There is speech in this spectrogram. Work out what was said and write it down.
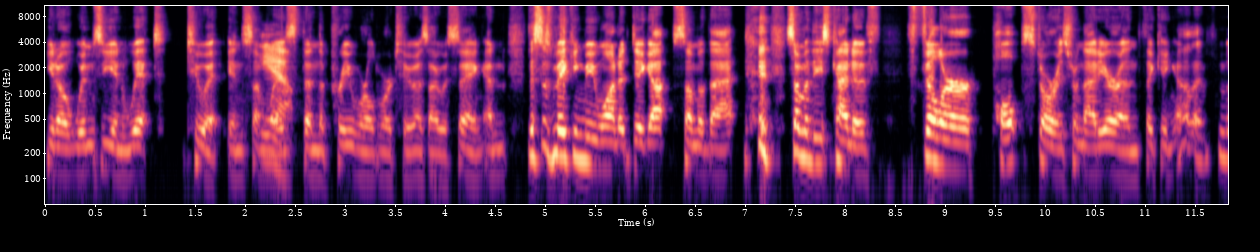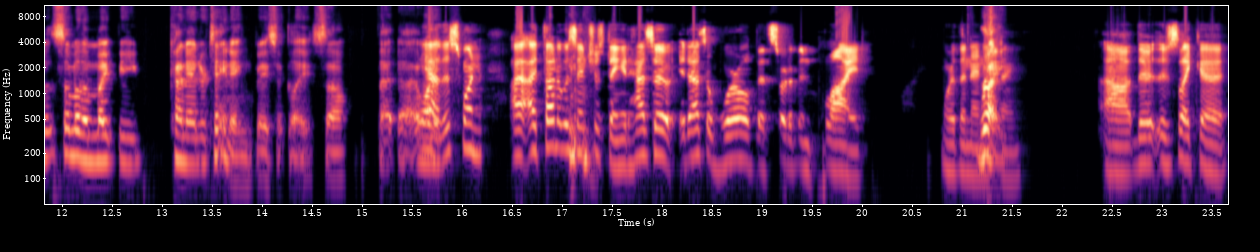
you know, whimsy and wit to it in some Yeah. ways than the pre-World War II, as I was saying, and this is making me want to dig up some of that, some of these kind of filler pulp stories from that era, and thinking, oh, some of them might be kind of entertaining, basically. So that, I yeah, wanna, this one I, I thought it was interesting. It has a it has a world that's sort of implied more than Right. anything. Uh, there, there's like a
